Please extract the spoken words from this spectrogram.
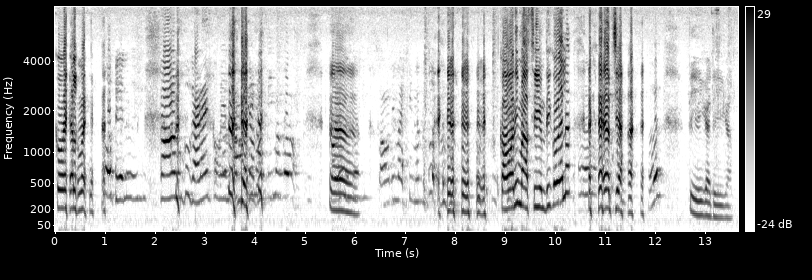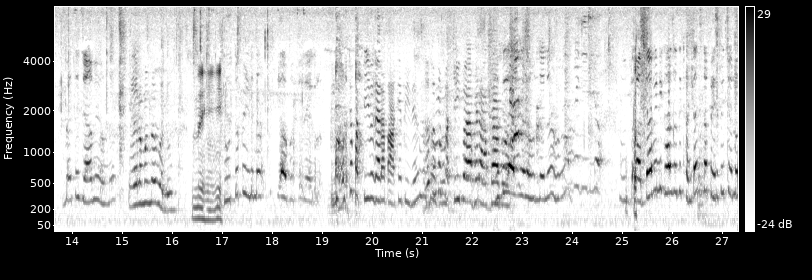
ਕੋਇਲ ਮੈਂ ਉਹ ਫੇਲ ਹੋਈ ਕਾਂ ਨੂੰ ਗਾਣਾ ਕੋਵੇਂ ਮਾਸੀ ਮੰਗੋ ਹਾਂ। ਕੌਣ ਦੀ ਮਾਸੀ ਮੰਗੋ? ਕੌਣ ਦੀ ਮਾਸੀ ਹੁੰਦੀ ਕੋਇਲ? ਅੱਛਾ। ਹੋਰ? ਠੀਕ ਆ ਠੀਕ ਆ। ਮੈਂ ਤਾਂ ਜਾਵੇਂ ਹੁਣ। ਤੇਲ ਮੰਗੋ ਬੋਲੂ। ਨਹੀਂ। ਦੁੱਧ ਪੀਣਾ ਜਾਂ ਬੱਤੇ ਦੇਖ ਲਓ। ਉਹ ਚ ਪੱਤੀ ਵਗੈਰਾ ਪਾ ਕੇ ਪੀਵੇ ਉਹ ਤਾਂ ਮੈਂ ਪੱਤੀ ਪਾ ਫਿਰ ਆਪਦਾ ਦੁੱਧ ਵਾਲੇ ਵਾਲੇ ਹੁੰਦੇ ਨਾ। ਹੁਣ ਤਾਂ ਆਦਾ ਵੀ ਨਹੀਂ ਖਾ ਸਕਦੇ ਠੰਡਾ ਤਾਂ ਫਿਰ ਵੀ ਚਲੋ।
